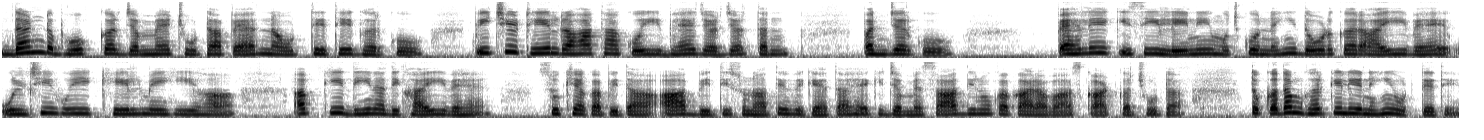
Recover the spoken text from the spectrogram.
दंड भोग कर जब मैं छूटा पैर न उठते थे घर को। पीछे ठेल रहा था कोई भय जर्जर तन पंजर को। पहले किसी लेने मुझको नहीं दौड़कर आई वह। उलझी हुई खेल में ही हा, अब की दीन दिखाई वह। सुखिया का पिता आप बीती सुनाते हुए कहता है कि जब मैं सात दिनों का कारावास काट कर छूटा तो कदम घर के लिए नहीं उठते थे।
